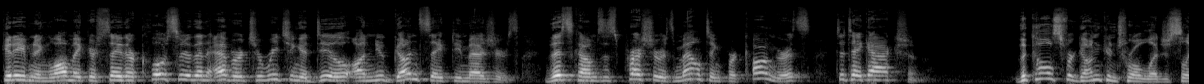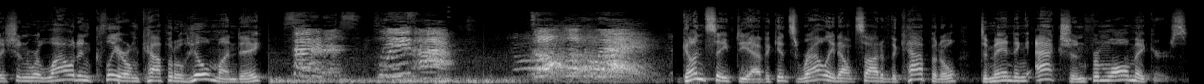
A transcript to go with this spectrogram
Good evening. Lawmakers say they're closer than ever to reaching a deal on new gun safety measures. This comes as pressure is mounting for Congress to take action. The calls for gun control legislation were loud and clear on Capitol Hill Monday. Senators, please act. Don't look away. Gun safety advocates rallied outside of the Capitol demanding action from lawmakers.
